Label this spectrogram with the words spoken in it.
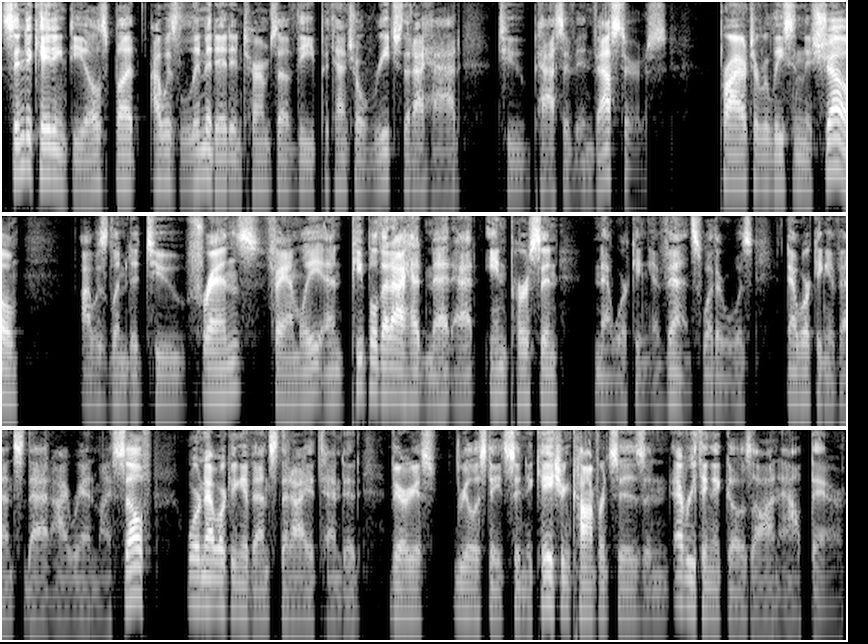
syndicating deals, but I was limited in terms of the potential reach that I had to passive investors. Prior to releasing the show, I was limited to friends, family, and people that I had met at in person networking events, whether it was networking events that I ran myself or networking events that I attended, various real estate syndication conferences, and everything that goes on out there.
